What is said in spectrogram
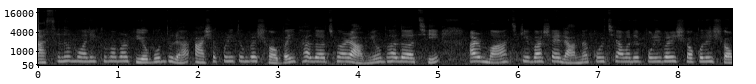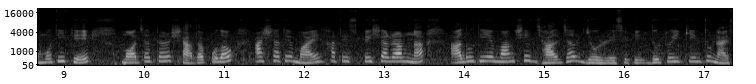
আসসালামু আলাইকুম আমার প্রিয় বন্ধুরা, আশা করি তোমরা সবাই ভালো আছো আর আমিও ভালো আছি। আর মা আজকে বাসায় রান্না করছে আমাদের পরিবারের সকলের সম্মতিতে মজাদার সাদা পোলাও আর সাথে মায়ের হাতে স্পেশাল রান্না, আলু দিয়ে মাংসের ঝাল ঝাল ঝোল রেসিপি দুটোই কিন্তু নাইস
